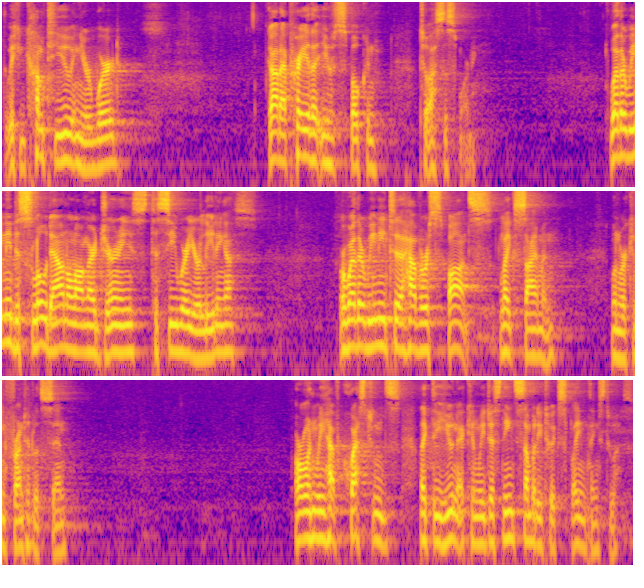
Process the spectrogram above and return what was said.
that we can come to you in your word. God, I pray that you have spoken to us this morning. Whether we need to slow down along our journeys to see where you're leading us, or whether we need to have a response like Simon when we're confronted with sin, or when we have questions like the eunuch and we just need somebody to explain things to us.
